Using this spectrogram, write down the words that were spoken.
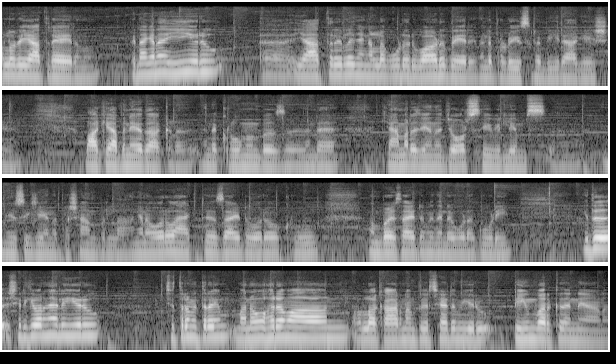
ഉള്ളൊരു യാത്രയായിരുന്നു. പിന്നെ അങ്ങനെ ഈ ഒരു യാത്രയിൽ ഞങ്ങളുടെ കൂടെ ഒരുപാട് പേര് ഇതിന്റെ പ്രൊഡ്യൂസർ ബി രാകേഷ് ബാക്കി അഭിനേതാക്കൾ ഇതിന്റെ ക്രൂ മെമ്പേഴ്സ് ഇതിന്റെ ക്യാമറ ചെയ്യുന്ന ജോർജ് സി വില്യംസ് മ്യൂസിക് ചെയ്യുന്ന പ്രശാന്ത് പിള്ള അങ്ങനെ ഓരോ ആക്ടേഴ്സായിട്ടും ഓരോ ക്രൂ മെമ്പേഴ്സായിട്ടും ഇതിന്റെ കൂടെ കൂടി. ഇത് ശരിക്കും പറഞ്ഞാൽ ഈ ഒരു ചിത്രം ഇത്രയും മനോഹരമാകാൻ ഉള്ള കാരണം തീർച്ചയായിട്ടും ഈ ഒരു ടീം വർക്ക് തന്നെയാണ്.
